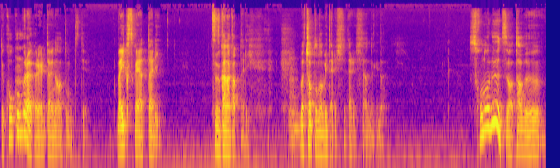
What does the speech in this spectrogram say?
で高校ぐらいからやりたいなと思ってて、まあ、いくつかやったり続かなかったり。うん。まあ、ちょっと伸びたりしてたりしたんだけど。そのルーツは多分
